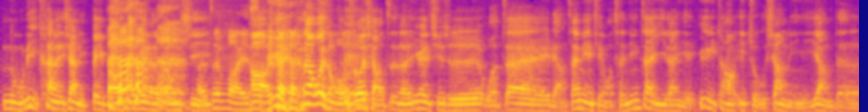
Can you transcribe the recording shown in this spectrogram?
努力看了一下你背包那边的东西，真不好意思。好，因为那为什么我说小智呢？因为其实我在两三年前，我曾经在宜兰也遇到一组像你一样的。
